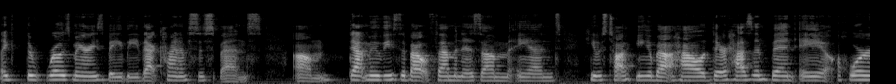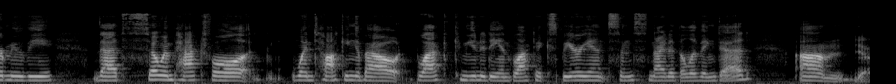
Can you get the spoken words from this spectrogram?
like the Rosemary's Baby, that kind of suspense. Um, that movie's about feminism, and he was talking about how there hasn't been a horror movie that's so impactful when talking about black community and black experience since Night of the Living Dead. Um, Yeah.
